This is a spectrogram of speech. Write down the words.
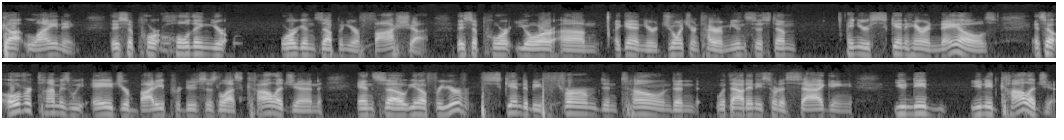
gut lining. They support holding your organs up in your fascia. They support your, um, again, your joints, your entire immune system and your skin, hair, and nails. And so over time, as we age, your body produces less collagen. And so, you know, for your skin to be firmed and toned and without any sort of sagging, you need you need collagen.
